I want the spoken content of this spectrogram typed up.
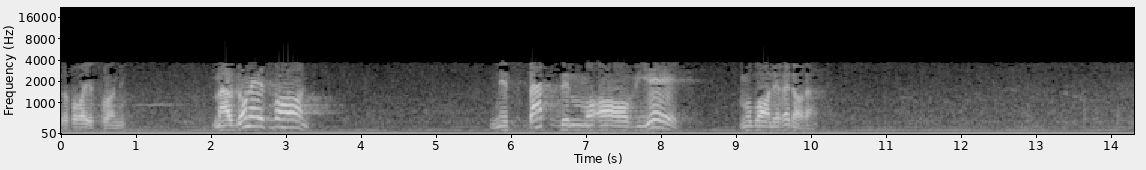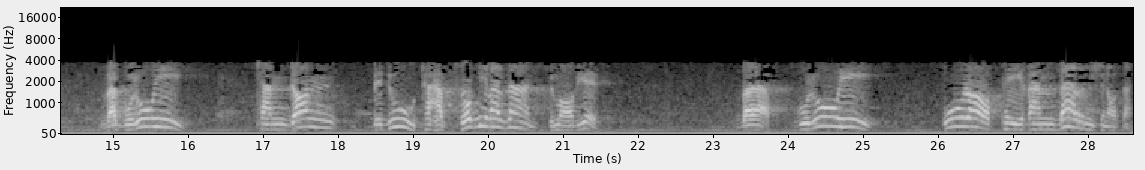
رفقای اصفهانی. مردم اصفهان نسبت به معاویه مبالغه دارند. و گروهی چندان به دو تعصب میورزند به معاویه. و گروهی او را پیغمبر می‌شناسند.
